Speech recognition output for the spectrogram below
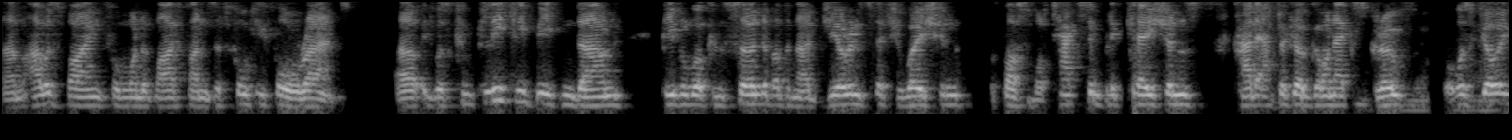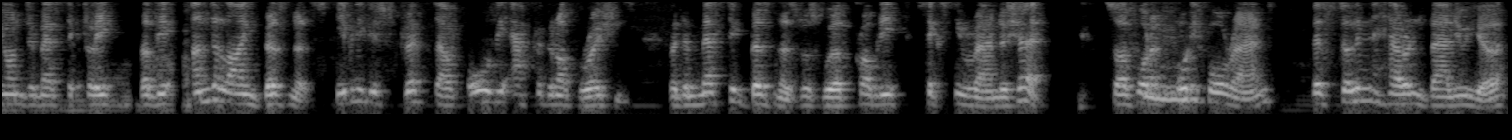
Um, I was buying for one of my funds at 44 Rand. Uh, it was completely beaten down. People were concerned about the Nigerian situation, the possible tax implications. Had Africa gone ex growth? What was going on domestically? But the underlying business, even if you stripped out all the African operations, the domestic business was worth probably 60 Rand a share. So I thought mm-hmm. at 44 Rand, there's still inherent value here,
